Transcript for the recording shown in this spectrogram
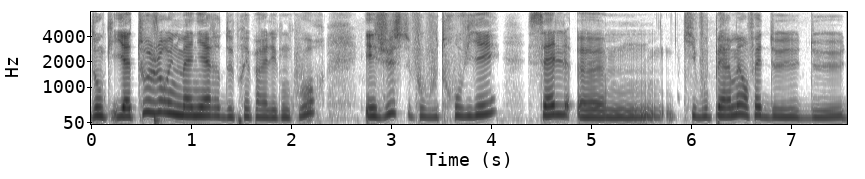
Donc il y a toujours une manière de préparer les concours. Et juste, il faut que vous trouviez celle euh, qui vous permet en fait de, de,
